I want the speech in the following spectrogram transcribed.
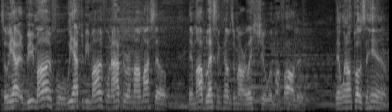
So we have to be mindful. We have to be mindful, and I have to remind myself that my blessing comes in my relationship with my Father. That when I'm close to Him,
